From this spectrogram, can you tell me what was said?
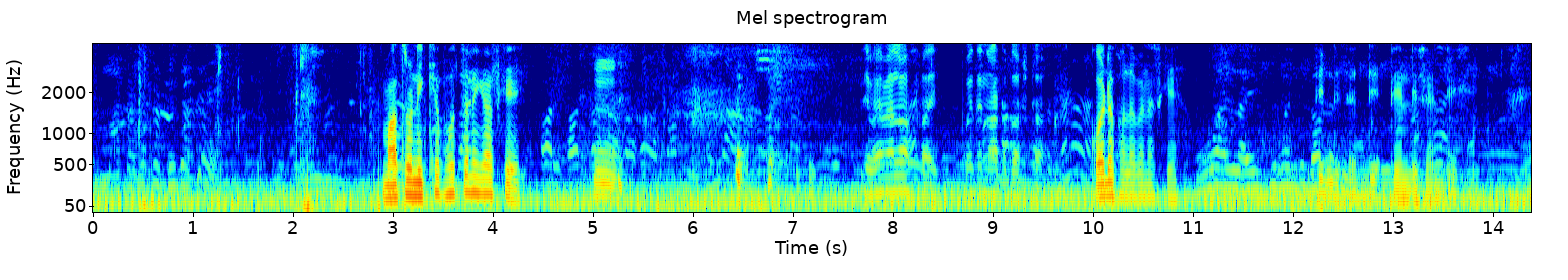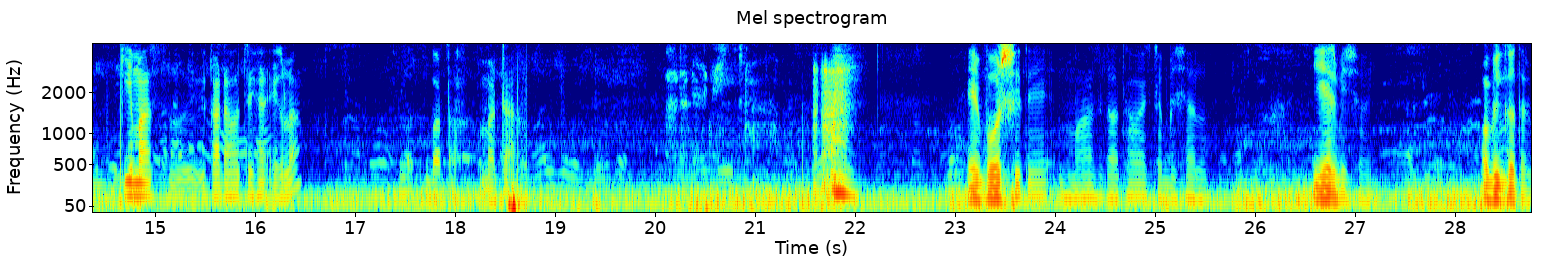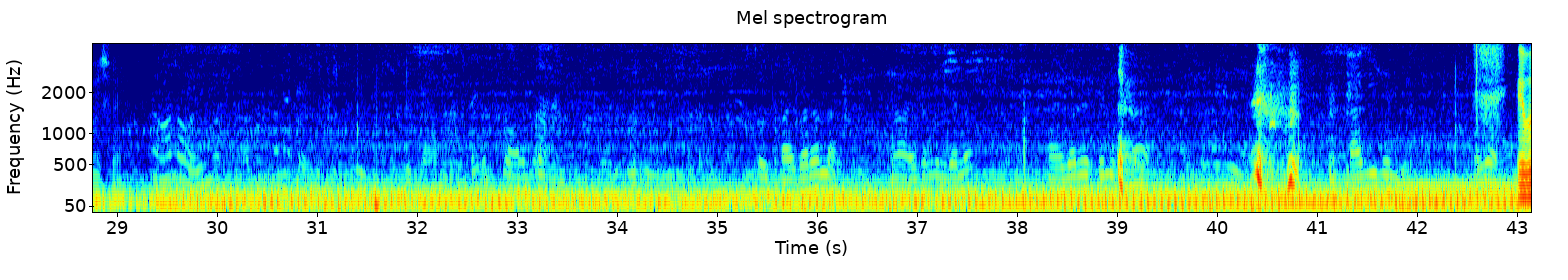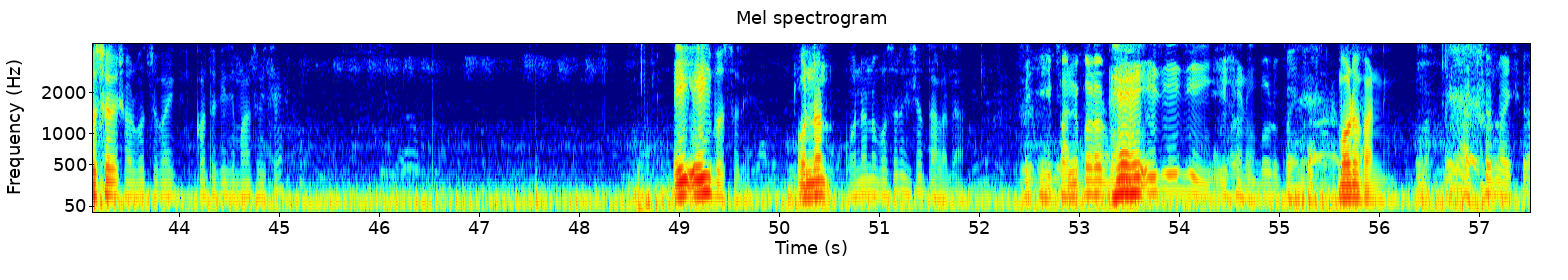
মাত্র নিক্ষেপ হচ্ছে নাকি আজকে? কয়টা ফালাবেন আজকে? তিনটে চারটে তিনটি চারটি কি মাছ কাটা হচ্ছে এখানে এগুলো? বাটা। বাটা। এই বড়শিতে মাছ গাঁথাও একটা বিশাল ইয়ের বিষয় অভিজ্ঞতার বিষয়। এবছরে সর্বোচ্চ কত কেজি মাছ হয়েছে? এই এই বছরে। অন্যান্য অন্যান্য বছরের হিসাব তো আলাদা। এই পানি পড়ার হ্যাঁ হ্যাঁ, এই যে এই যে এখানে। বড় পাইনি বড় পাননি আটশো নয়শো।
